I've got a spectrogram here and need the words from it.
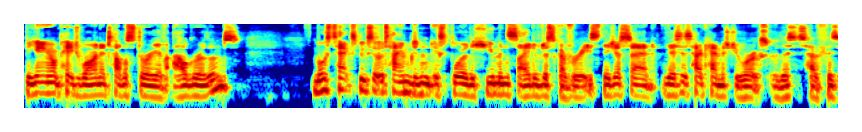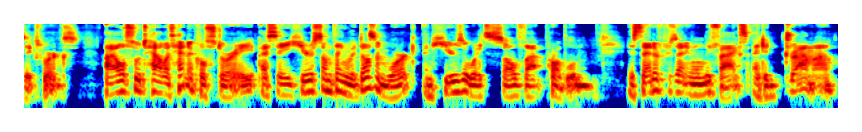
Beginning on page one, I tell the story of algorithms. Most textbooks at the time didn't explore the human side of discoveries. They just said, this is how chemistry works or this is how physics works. I also tell a technical story. I say, here's something that doesn't work and here's a way to solve that problem. Instead of presenting only facts, I did drama.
